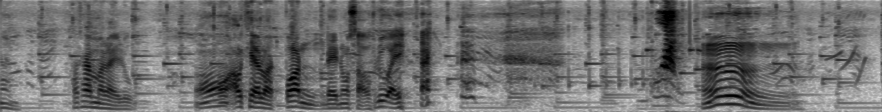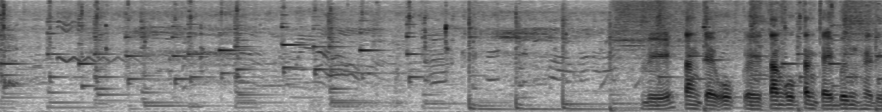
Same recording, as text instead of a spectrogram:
นั่นเขาทำอะไรลูก อ๋อ เอาแครอทป้อนไดโนเสาร์ด้วย อืมเลตั้งใจอกเอตั้งอกตั้งใจเบิ้งให้เหล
